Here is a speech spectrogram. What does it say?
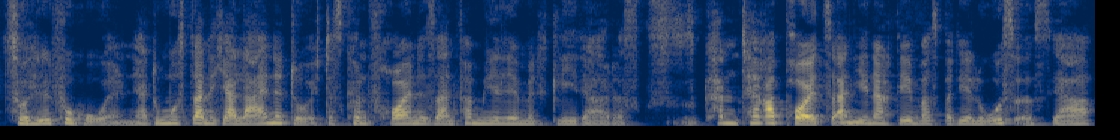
zur Hilfe holen. Ja, du musst da nicht alleine durch. Das können Freunde sein, Familienmitglieder, das kann ein Therapeut sein, je nachdem, was bei dir los ist. Ja,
